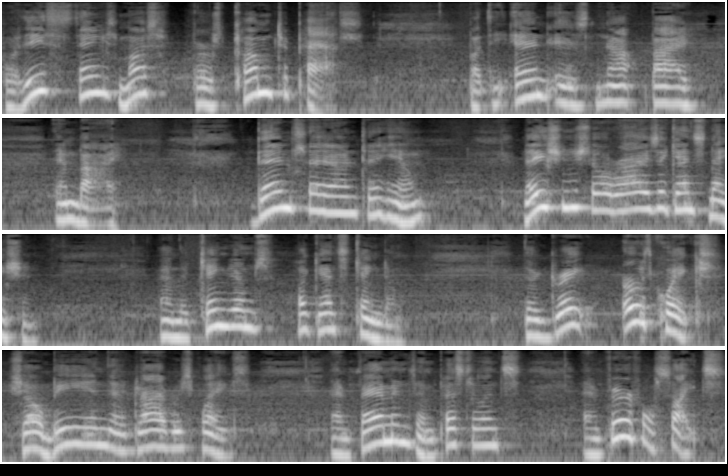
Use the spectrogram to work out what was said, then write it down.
for these things must first come to pass, but the end is not by and by. Then said unto him, Nation shall rise against nation, and the kingdoms against kingdom. The great earthquakes shall be in the driver's place, and famines and pestilence and fearful sights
